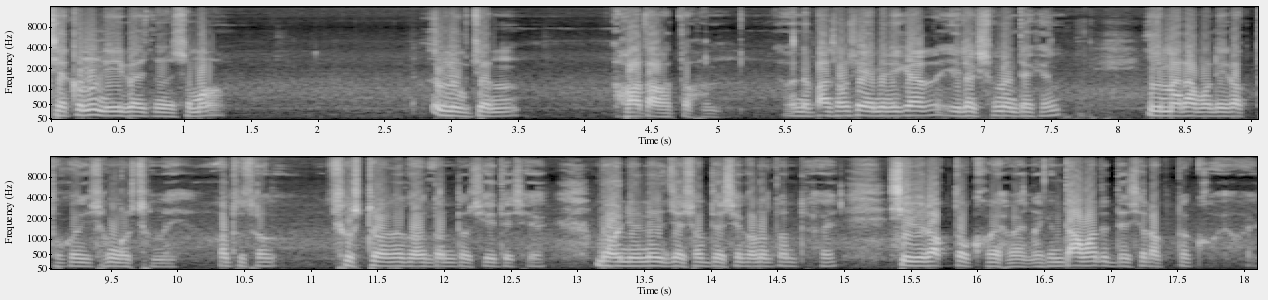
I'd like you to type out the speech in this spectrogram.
যে কোনো নির্বাচনের সময় লোকজন হতাহত হন। মানে পাশাপাশি আমেরিকার ইলেকশনে দেখেন, এই মারামারি, রক্তক্ষয়ী সংঘর্ষ নেই অথচ সুষ্ঠুভাবে গণতন্ত্র সেই দেশে বা অন্যান্য যেসব দেশে গণতন্ত্র হয়, সেই রক্তক্ষয় হয় না, কিন্তু আমাদের দেশে রক্তক্ষয় হয়।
